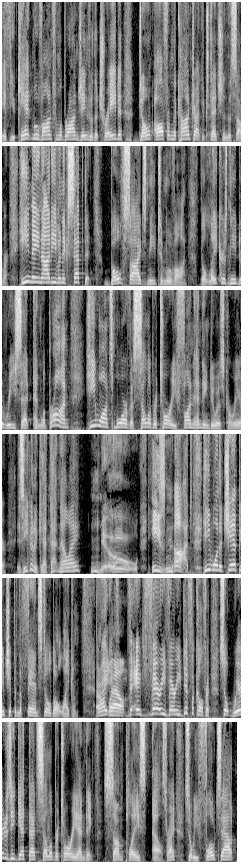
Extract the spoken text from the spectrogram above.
If you can't move on from LeBron James with a trade, don't offer him the contract extension in the summer. He may not even accept it. Both sides need to move on. The Lakers need to reset, and LeBron, he wants more of a celebratory, fun ending to his career. Is he going to get that in LA? No, he's not. He won a championship and the fans still don't like him. All right? Well, it's, it's very, very difficult for So, where does he get that celebratory ending? Someplace else, right? So, he floats out.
